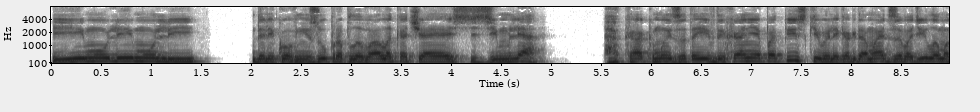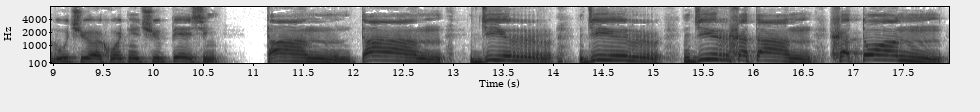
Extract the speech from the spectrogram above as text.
и-мули-мули. Далеко внизу проплывала, качаясь, земля. А как мы, затаив дыхание, попискивали, когда мать заводила могучую охотничью песнь. «Тан! Тан! Дир! Дир! Дир хатан! Хатон!»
